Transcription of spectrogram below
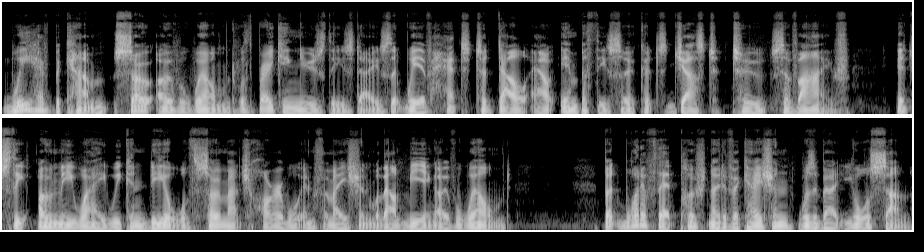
We have become so overwhelmed with breaking news these days that we have had to dull our empathy circuits just to survive. It's the only way we can deal with so much horrible information without being overwhelmed. But what if that push notification was about your son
